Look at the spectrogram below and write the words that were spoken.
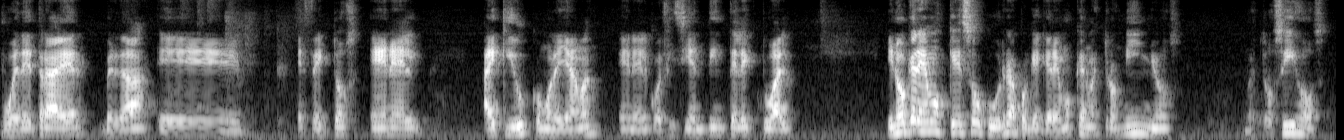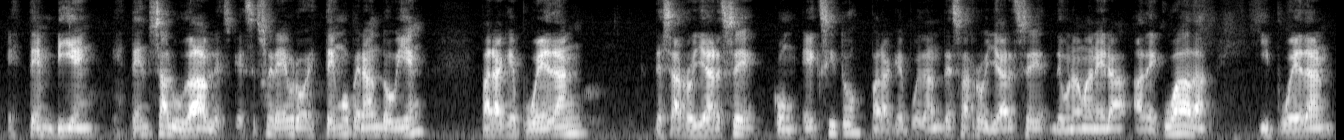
puede traer, ¿verdad? Eh, efectos en el IQ, como le llaman, en el coeficiente intelectual. Y no queremos que eso ocurra porque queremos que nuestros niños, nuestros hijos estén bien, estén saludables, que ese cerebro estén operando bien para que puedan desarrollarse con éxito, para que puedan desarrollarse de una manera adecuada y puedan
